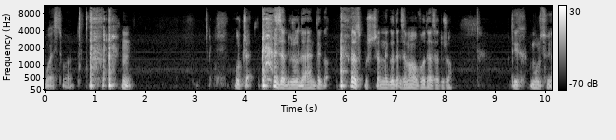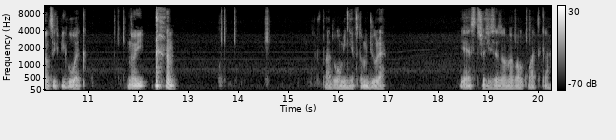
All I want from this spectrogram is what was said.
Westworld. Hmm. Kurczę, za dużo dałem tego rozpuszczalnego, za mało wody, a za dużo tych mulsujących pigułek. No i wpadło mi nie w tą dziurę. Jest trzeci sezonowa okładka.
